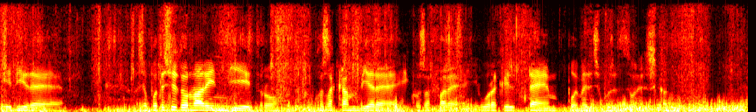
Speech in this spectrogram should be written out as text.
e dire se potessi tornare indietro cosa cambierei, cosa farei ora che il tempo a mia disposizione è scaduto.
